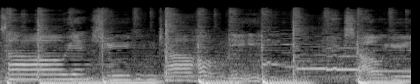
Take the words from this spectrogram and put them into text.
草原寻找你，小雨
